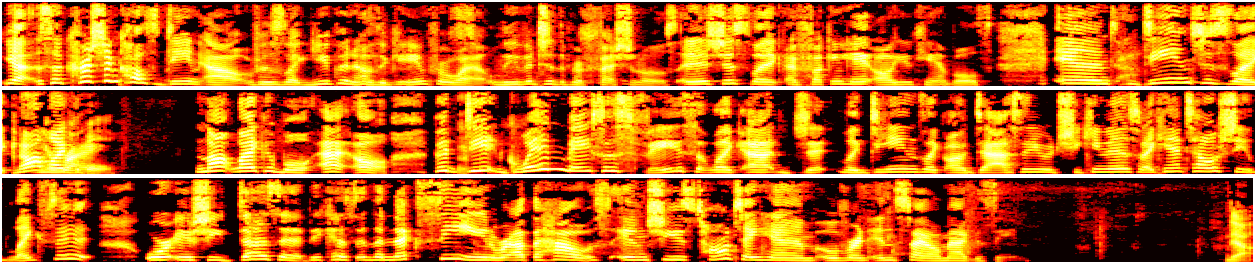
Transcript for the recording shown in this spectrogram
Yeah, so Christian calls Dean out who's like, You've been out of the game for a while. Leave it to the professionals. And it's just like, I fucking hate all you Campbells. And Dean's just like Not "You're right." Not likable at all. But Dean, Gwen makes his face at, like at J- like Dean's like audacity or cheekiness, and I can't tell if she likes it or if she doesn't because in the next scene we're at the house and she's taunting him over an InStyle magazine. Yeah.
